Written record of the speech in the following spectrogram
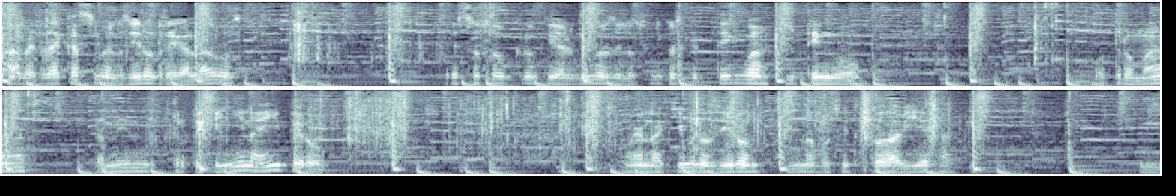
la verdad casi me los dieron regalados. Estos son creo que algunos de los únicos que tengo. Aquí tengo otro más. También otro pequeñín ahí, pero bueno, aquí me los dieron una bolsita toda vieja. Y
